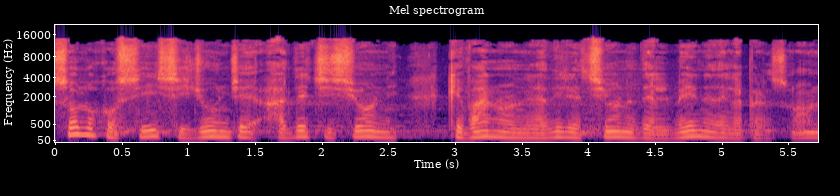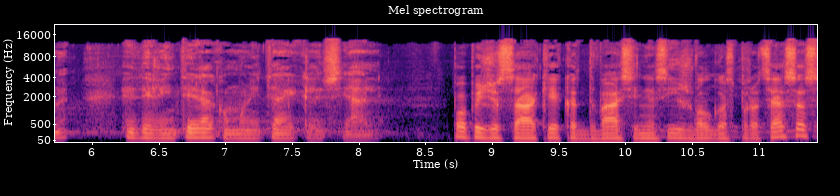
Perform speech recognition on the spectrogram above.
Solo così si giunge a decisioni che vanno nella direzione del bene delle persone e dell'intera comunità ecclesiale. Popiežius sakė, kad dvasinės įžvalgos procesas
